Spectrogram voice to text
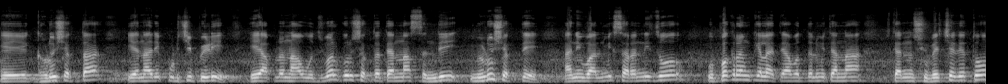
हे घडू शकता. येणारी पुढची पिढी हे आपलं नाव उज्ज्वल करू शकतं. त्यांना संधी मिळू शकते. आणि वाल्मिक सरांनी जो उपक्रम केला आहे त्याबद्दल मी त्यांना त्यांना शुभेच्छा देतो.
